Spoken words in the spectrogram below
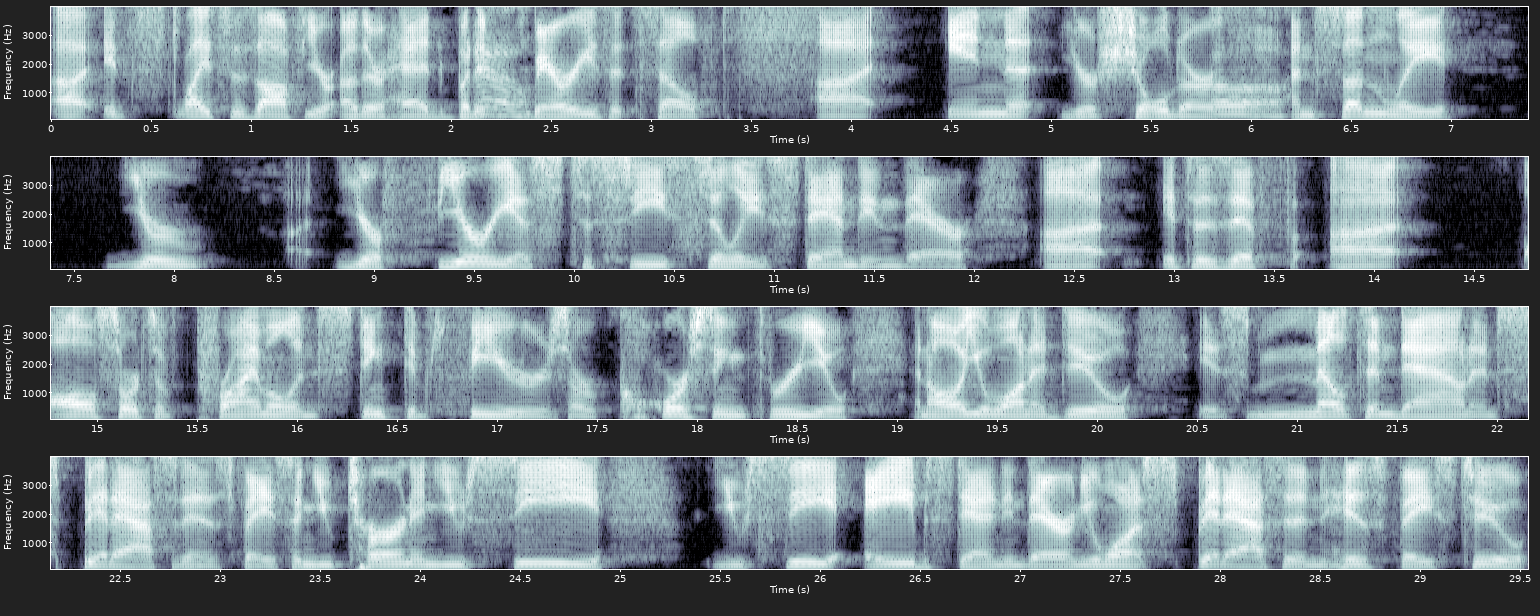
Uh, it slices off your other head, but No. it buries itself uh, in your shoulder, Ugh. and suddenly you're you're furious to see Silly standing there. Uh, it's as if uh, all sorts of primal instinctive fears are coursing through you and all you want to do is melt him down and spit acid in his face and you turn and you see you see Abe standing there and you want to spit acid in his face too.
